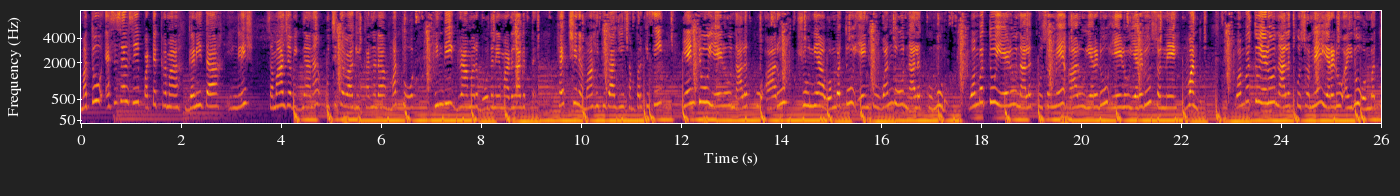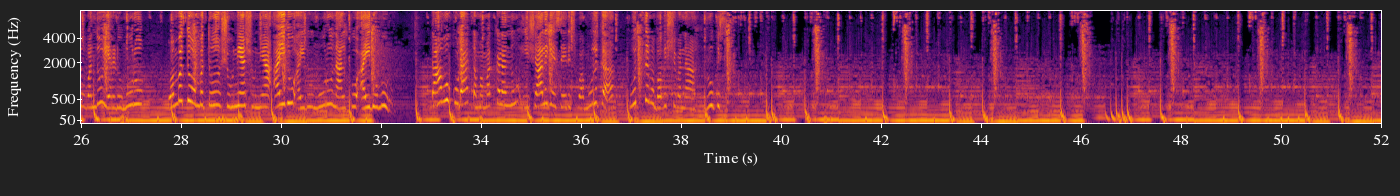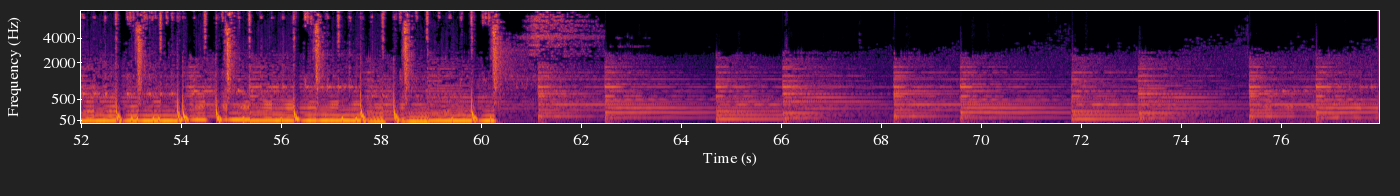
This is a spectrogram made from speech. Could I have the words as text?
ಮತ್ತು ಎಸ್ಎಸ್ಎಲ್ಸಿ ಪಠ್ಯಕ್ರಮ ಗಣಿತ, ಇಂಗ್ಲಿಷ್, ಸಮಾಜ ವಿಜ್ಞಾನ, ಉಚಿತವಾಗಿ ಕನ್ನಡ ಮತ್ತು ಹಿಂದಿ ಗ್ರಾಮರ್ ಬೋಧನೆ ಮಾಡಲಾಗುತ್ತೆ. ಹೆಚ್ಚಿನ ಮಾಹಿತಿಗಾಗಿ ಸಂಪರ್ಕಿಸಿ ಎಂಟು ಏಳು ನಾಲ್ಕು ಆರು ಶೂನ್ಯ ಒಂಬತ್ತು ಎಂಟು ಒಂದು ನಾಲ್ಕು ಮೂರು. ಒಂಬತ್ತು ಏಳು ನಾಲ್ಕು ಸೊನ್ನೆ ಆರು ಎರಡು ಏಳು ಎರಡು ಸೊನ್ನೆ ಒಂದು. ಒಂಬತ್ತು ಏಳು ನಾಲ್ಕು ಸೊನ್ನೆ ಎರಡು ಐದು ಒಂಬತ್ತು ಒಂದು ಎರಡು ಮೂರು ಒಂಬತ್ತು ಒಂಬತ್ತು ಶೂನ್ಯ ಶೂನ್ಯ ಐದು ಐದು ಮೂರು ನಾಲ್ಕು ಐದು ಮೂರು. ತಾವು ಕೂಡ ತಮ್ಮ ಮಕ್ಕಳನ್ನು ಈ ಶಾಲೆಗೆ ಸೇರಿಸುವ ಮೂಲಕ ಉತ್ತಮ ಭವಿಷ್ಯವನ್ನ ರೂಪಿಸಿ.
